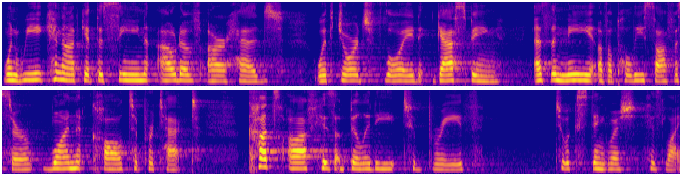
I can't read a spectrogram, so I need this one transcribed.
when we cannot get the scene out of our heads with George Floyd gasping as the knee of a police officer, one called to protect, cuts off his ability to breathe, to extinguish his life.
